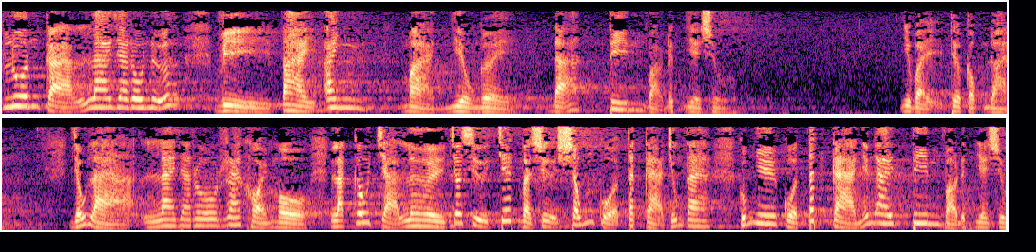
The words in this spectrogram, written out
luôn cả Lazaro nữa, vì tài anh mà nhiều người đã tin vào Đức Giêsu. Như vậy, thưa cộng đoàn, dấu là Lazaro ra khỏi mồ là câu trả lời cho sự chết và sự sống của tất cả chúng ta cũng như của tất cả những ai tin vào Đức Giêsu.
